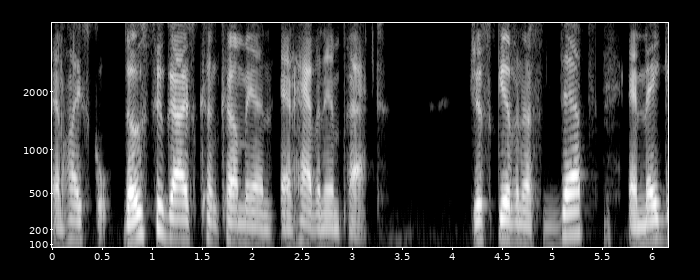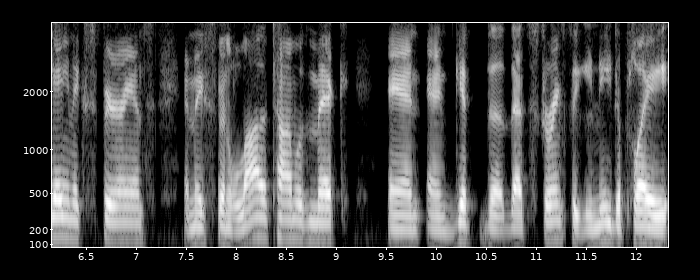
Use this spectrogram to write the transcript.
in high school. Those two guys can come in and have an impact. Just giving us depth, and they gain experience, and they spend a lot of time with Mick, and and get the that strength that you need to play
